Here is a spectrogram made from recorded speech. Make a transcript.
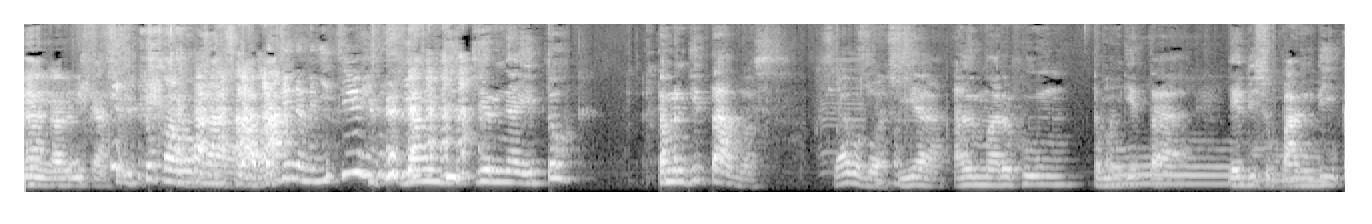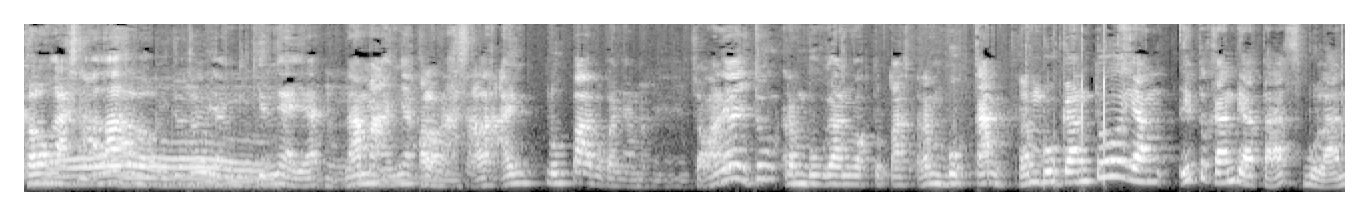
Nah, klarifikasi itu kalau nggak Apa salah sih namanya itu? yang bikinnya itu teman kita, Bos. Siapa bos? Iya, almarhum teman kita. Oh. Jadi Supandi. Kalau nggak salah loh itu tuh yang bikinnya ya. Namanya kalau nggak salah aing lupa pokoknya mah. Soalnya itu rembugan waktu pas rembukan. Rembugan tuh yang itu kan di atas bulan.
